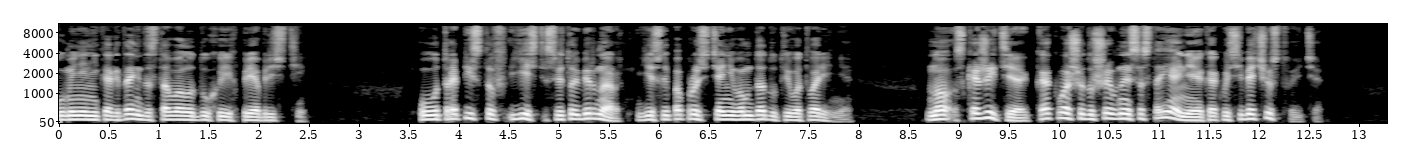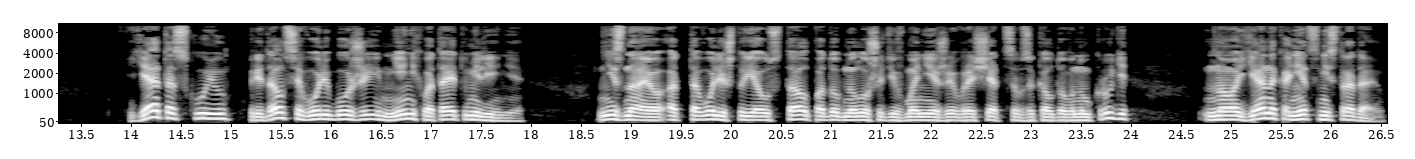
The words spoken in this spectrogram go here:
у меня никогда не доставало духа их приобрести. У тропистов есть святой Бернар, если попросите, они вам дадут его творение. Но скажите, как ваше душевное состояние, как вы себя чувствуете? Я тоскую, предался воле Божией, мне не хватает умиления. Не знаю, от того ли, что я устал, подобно лошади в манеже, вращаться в заколдованном круге, но я, наконец, не страдаю.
